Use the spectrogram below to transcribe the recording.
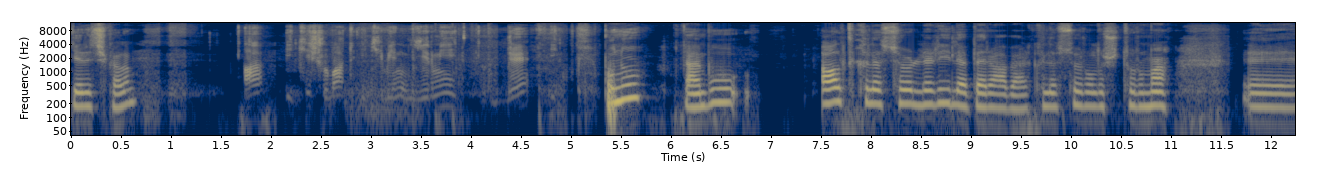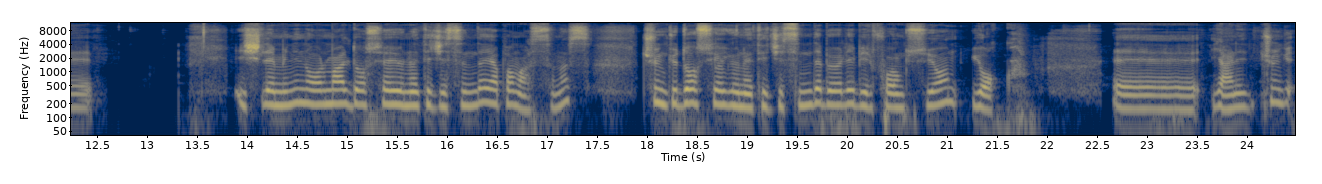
geri çıkalım. A 2 Şubat 2020. C Bunu yani bu alt klasörleriyle beraber klasör oluşturma eee, işlemini normal dosya yöneticisinde yapamazsınız. Çünkü dosya yöneticisinde böyle bir fonksiyon yok. Eee, yani çünkü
